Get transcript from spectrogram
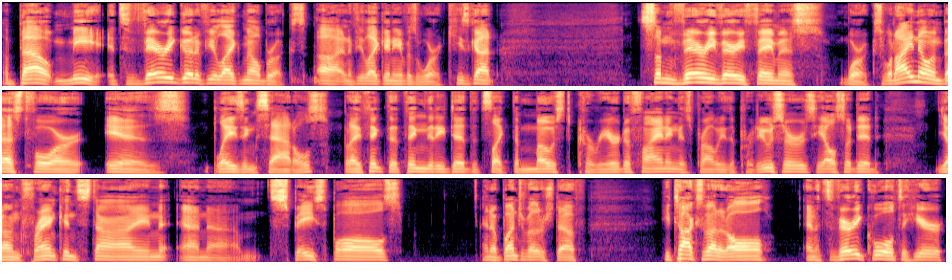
About Me. It's very good if you like Mel Brooks, uh, and if you like any of his work. He's got some very, very famous works. What I know him best for is Blazing Saddles, but I think the thing that he did that's like the most career defining is probably the producers. He also did Young Frankenstein and um, Spaceballs and a bunch of other stuff. He talks about it all, and it's very cool to hear.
